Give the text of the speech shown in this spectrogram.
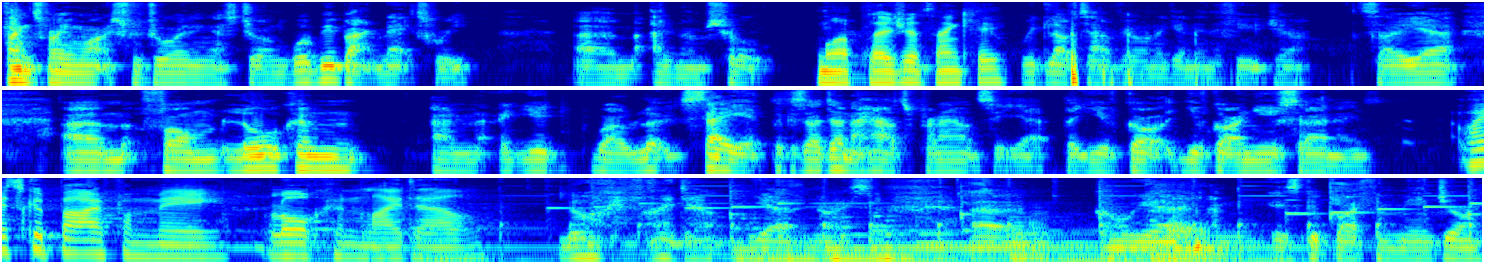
thanks very much for joining us, Jon. We'll be back next week. Um, and I'm sure My pleasure. Thank you. we'd love to have you on again in the future. So yeah, um, from Lorcan, and you well look say it because I don't know how to pronounce it yet, but you've got you've got a new surname, Well, it's goodbye from me, Lorcan Lydell. Lorcan Lydell. Yeah, nice, um, cool. Yeah, and it's goodbye from me and Jon.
